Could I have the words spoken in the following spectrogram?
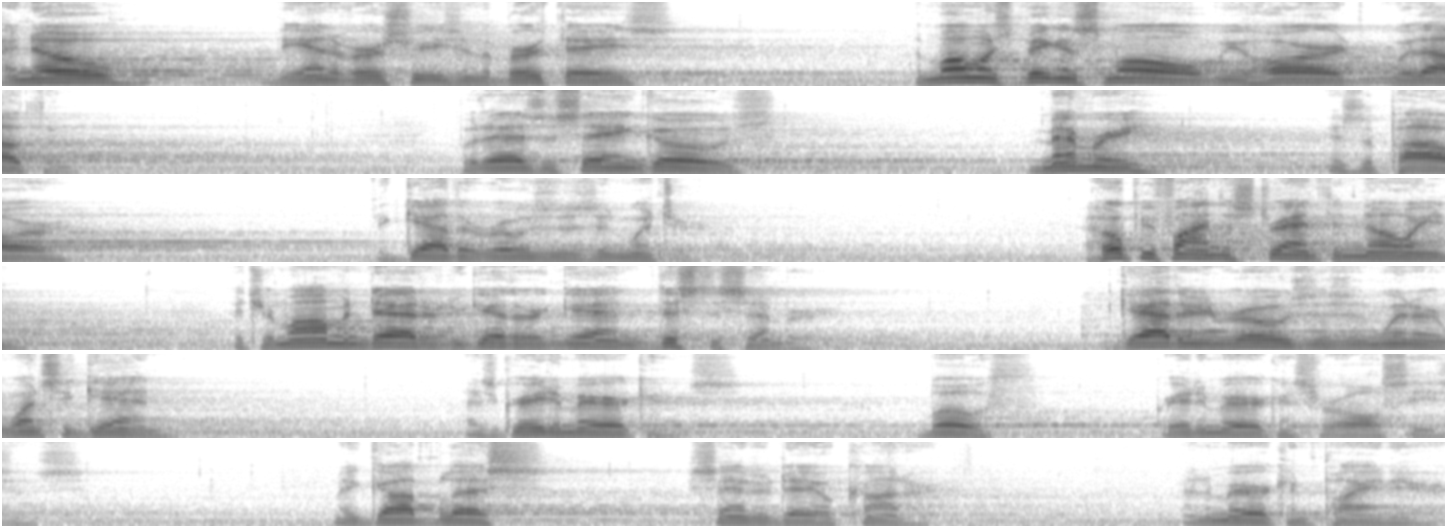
I know the anniversaries and the birthdays, the moments big and small will be hard without them. But as the saying goes, memory is the power to gather roses in winter. I hope you find the strength in knowing that your mom and dad are together again this December, gathering roses in winter once again as great Americans, both great Americans for all seasons. May God bless Sandra Day O'Connor, an American pioneer.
